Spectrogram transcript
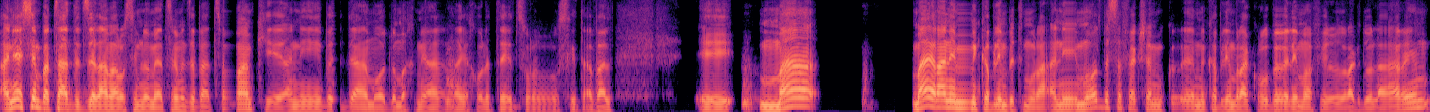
אני אשים בצד את זה למה הרוסים לא מייצרים את זה בעצמם, כי אני בדעה מאוד לא מחמיאה על היכולת הייצור הרוסית, אבל אה, מה, מה האיראנים מקבלים בתמורה? אני מאוד בספק שהם מקבלים רק רובלים או אפילו רק דולרים.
